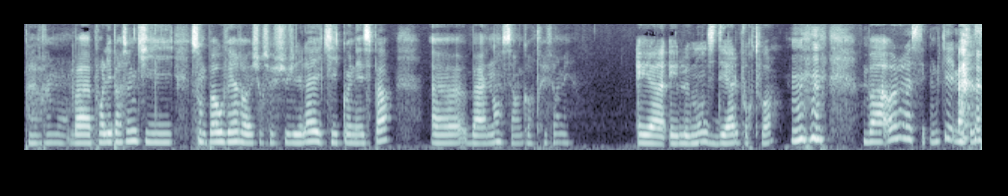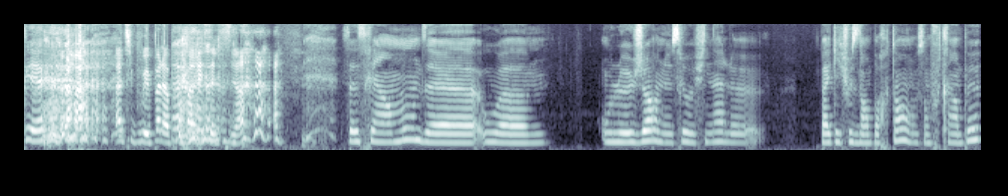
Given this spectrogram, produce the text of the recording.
Pas vraiment. Bah, pour les personnes qui sont pas ouvertes sur ce sujet-là et qui connaissent pas, bah non, c'est encore très fermé. et, et le monde idéal pour toi? bah, oh là là, c'est compliqué, mais ça serait, Ah, tu pouvais pas la préparer celle-ci, hein ça serait un monde euh, où, euh, où le genre ne serait au final euh, pas quelque chose d'important, on s'en foutrait un peu,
